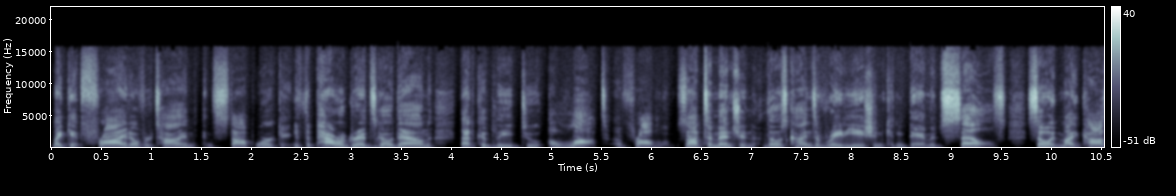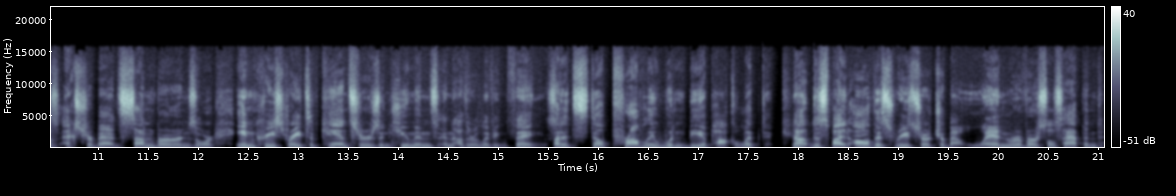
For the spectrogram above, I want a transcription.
might get fried over time and stop working. If the power grids go down, that could lead to a lot of problems. Not to mention, those kinds of radiation can damage cells, so it might cause extra bad sunburns or increase increased rates of cancers in humans and other living things. But it still probably wouldn't be apocalyptic. Now, despite all this research about when reversals happened,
